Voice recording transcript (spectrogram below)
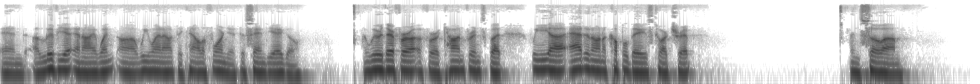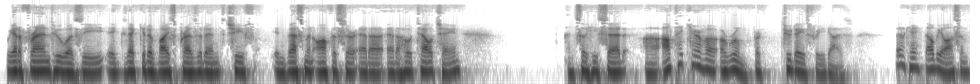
and Olivia and I went, uh, we went out to California, to San Diego. We were there for a, for a conference, but we uh, added on a couple days to our trip. And so um, we had a friend who was the executive vice president, chief investment officer at a, at a hotel chain. And so he said, uh, I'll take care of a, a, room for two days for you guys. Okay, that'll be awesome.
